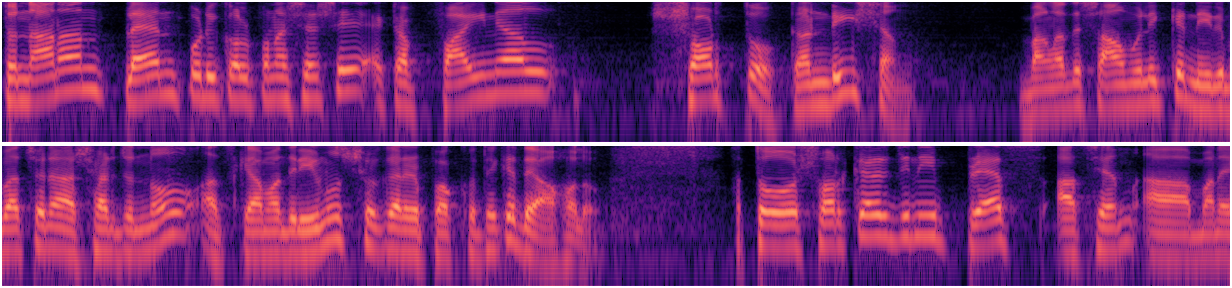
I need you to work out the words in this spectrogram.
তো নানান প্ল্যান পরিকল্পনা শেষে একটা ফাইনাল শর্ত কন্ডিশন বাংলাদেশ আওয়ামী লীগকে নির্বাচনে আসার জন্য আজকে আমাদের ইউনুস সরকারের পক্ষ থেকে দেওয়া হলো। তো সরকারের যিনি প্রেস আছেন মানে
